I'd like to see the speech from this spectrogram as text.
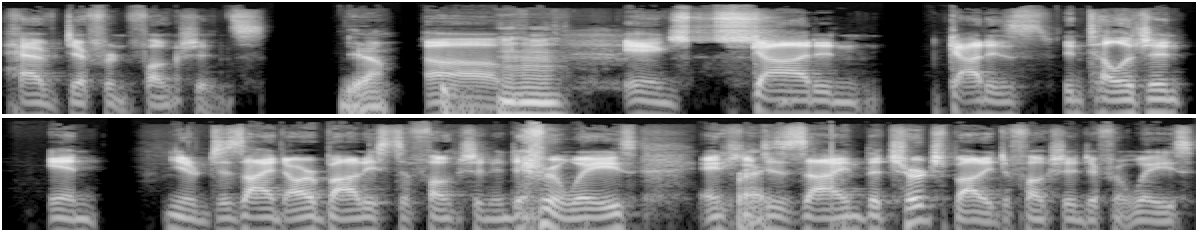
have different functions. Yeah. Um, mm-hmm. and God and God is intelligent and you know designed our bodies to function in different ways and he right. designed the church body to function in different ways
